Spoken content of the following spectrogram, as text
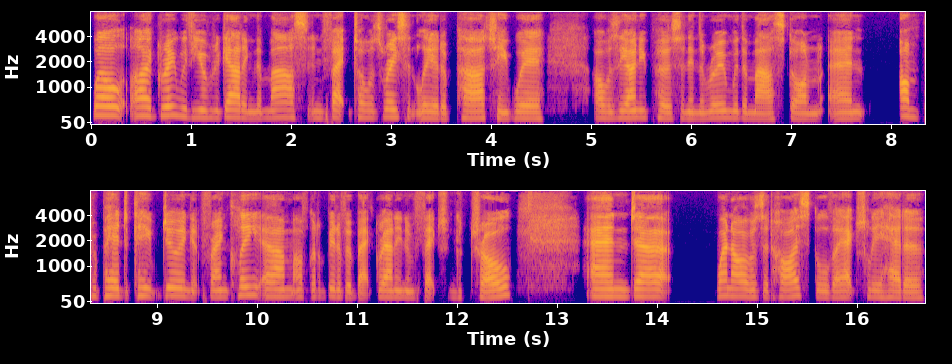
Well, I agree with you regarding the mask. In fact, I was recently at a party where I was the only person in the room with a mask on, and I'm prepared to keep doing it, frankly. Um, I've got a bit of a background in infection control. And uh, when I was at high school, they actually had a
